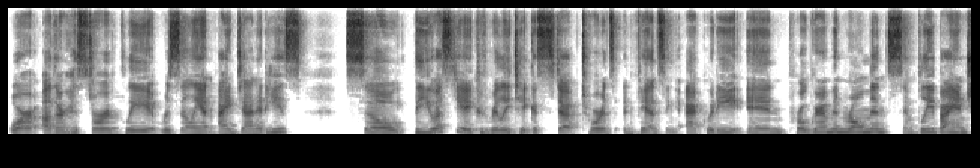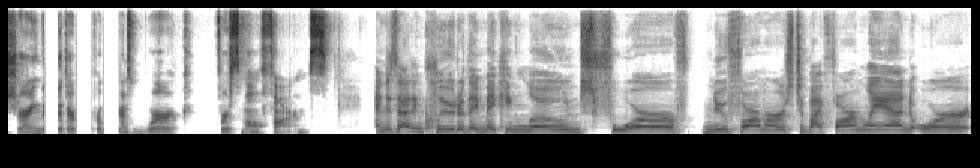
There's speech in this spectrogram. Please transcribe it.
or other historically resilient identities. So, the USDA could really take a step towards advancing equity in program enrollment simply by ensuring that their programs work for small farms. And does that include, are they making loans for new farmers to buy farmland or,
